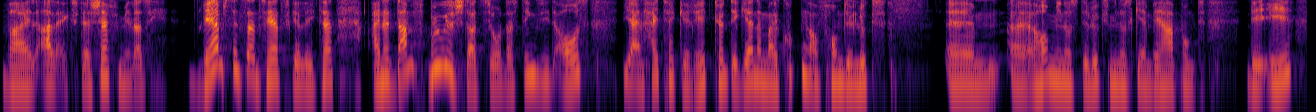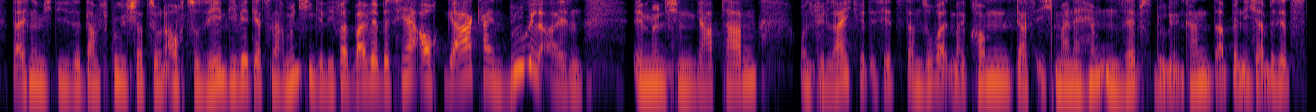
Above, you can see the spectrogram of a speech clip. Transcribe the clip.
weil Alex, der Chef, mir das wärmstens ans Herz gelegt hat, eine Dampfbügelstation. Das Ding sieht aus wie ein Hightech-Gerät. Könnt ihr gerne mal gucken auf Home Deluxe, ähm, äh, home-deluxe-gmbh.de. Da ist nämlich diese Dampfbügelstation auch zu sehen. Die wird jetzt nach München geliefert, weil wir bisher auch gar kein Bügeleisen in München gehabt haben. Und vielleicht wird es jetzt dann so weit mal kommen, dass ich meine Hemden selbst bügeln kann. Da bin ich ja bis jetzt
